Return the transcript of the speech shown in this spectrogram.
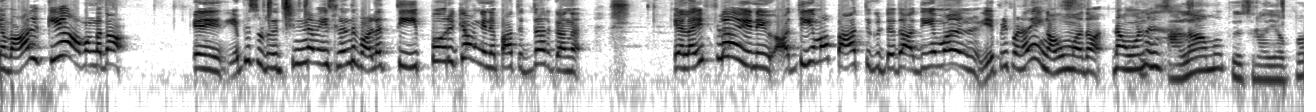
என் வாழ்க்கையே அவங்க தான். எப்படி சொல்கிறது சின்ன வயசுலேருந்து வளர்த்தி இப்போ வரைக்கும் அவங்க என்னை பார்த்துட்டு தான் இருக்காங்க. என் லைஃப்பில் என்னை அதிகமாக பார்த்துக்கிட்டது அதிகமாக எப்படி பண்ணாலும் எங்கள் அம்மா தான். நான் ஒன்று அழாம பேசுறா அப்பா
